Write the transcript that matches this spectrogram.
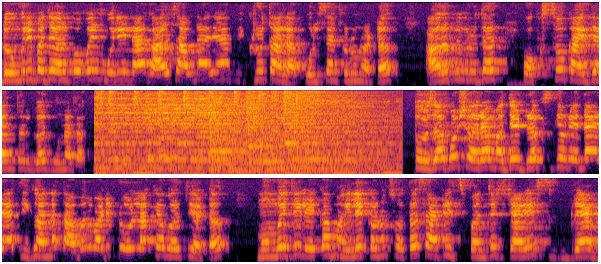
डोंगरीमध्ये अल्पवयीन मुलीला गाल चावणाऱ्या विकृताला पोलिसांकडून अटक आरोपी विरोधात पॉक्सो कायद्याअंतर्गत गुन्हा दाखल. तुळजापूर शहरामध्ये ड्रग्ज घेऊन येणाऱ्या तिघांना तामलवाडी टोल नाक्यावरती अटक. मुंबईतील एका महिलेकडून स्वतःसाठीच पंचेचाळीस ग्रॅम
